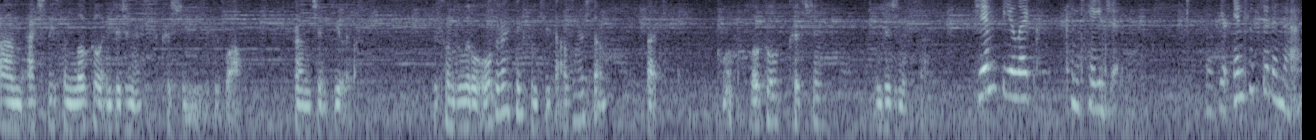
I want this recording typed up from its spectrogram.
um, actually some local indigenous Christian music as well, from Jim Felix. This one's a little older, I think, from 2000 or so, but cool. Local Christian indigenous stuff. Jim Felix Contagious. So if you're interested in that,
